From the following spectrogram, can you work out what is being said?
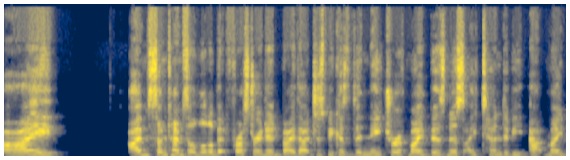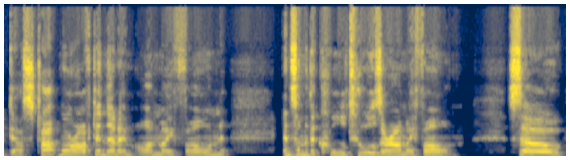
I I'm sometimes a little bit frustrated by that just because of the nature of my business. I tend to be at my desktop more often than I'm on my phone. And some of the cool tools are on my phone. So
